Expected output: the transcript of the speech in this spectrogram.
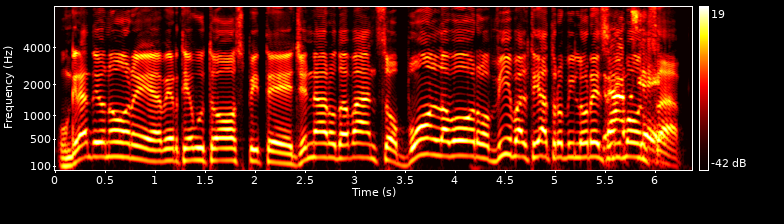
Un grande onore averti avuto ospite, Gennaro d'Avanzo. Buon lavoro, viva il Teatro Villoresi di Grazie. Monza!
